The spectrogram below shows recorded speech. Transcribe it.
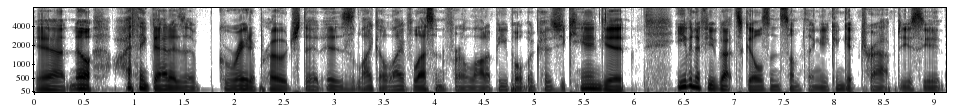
Yeah, no, I think that is a great approach that is like a life lesson for a lot of people because you can get, even if you've got skills in something, you can get trapped. You see it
